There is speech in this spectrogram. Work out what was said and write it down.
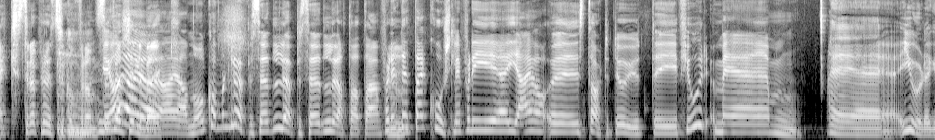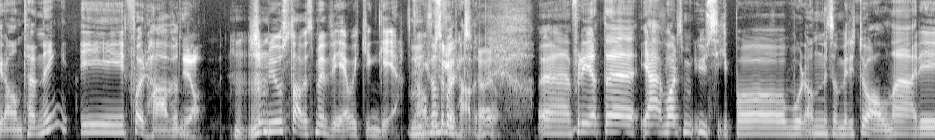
Ekstra pressekonferanse Ja, fra ja, ja, Skillebekk. ja, ja, nå kommer løpeseddel, løpeseddel, ratata. Fordi dette er koselig, fordi jeg eh, startet jo ut i fjor med mm, eh, julegrantenning i Forhaven. Ja. som jo staves med V og ikke G. Ikke sant? absolutt. Ja, ja. Eh, Fordi at eh, jeg var liksom usikker på hvordan liksom ritualene er i,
